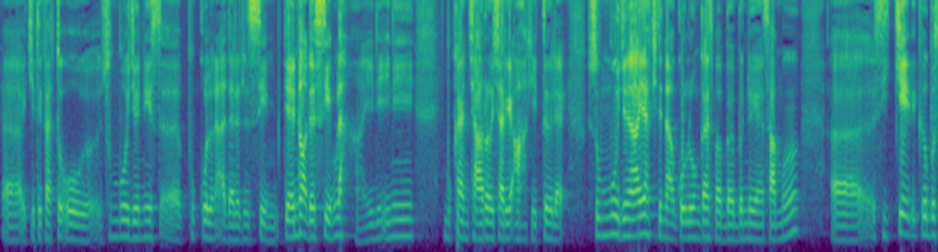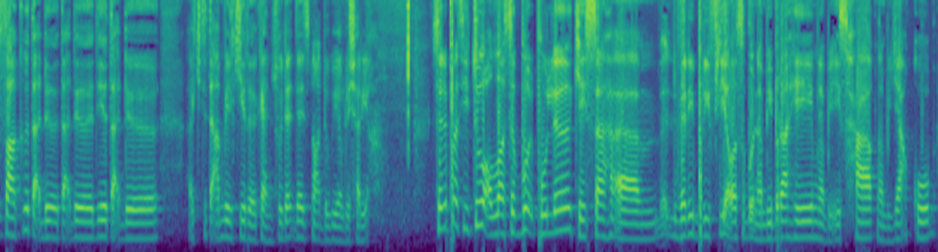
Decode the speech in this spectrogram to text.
Uh, kita kata oh semua jenis uh, pukulan adalah the same. They're not the same lah. Ha, ini ini bukan cara syariah kita like semua jenayah kita nak golongkan sebagai benda yang sama. Uh, sikit ke besar ke tak ada tak ada dia tak ada uh, kita tak ambil kira kan? So that that's not the way of the syariah Selepas itu Allah sebut pula kisah um, very briefly Allah sebut Nabi Ibrahim, Nabi Ishaq, Nabi Yaqub.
